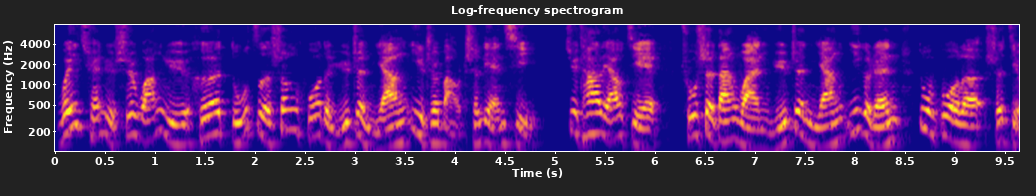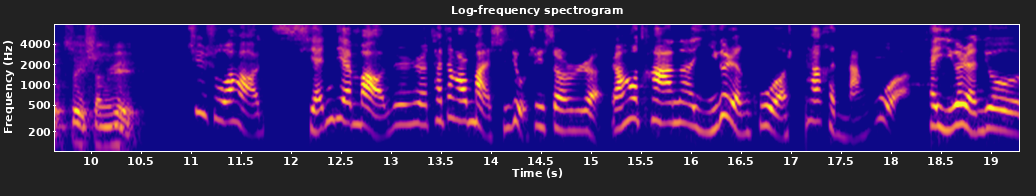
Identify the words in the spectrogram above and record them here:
维权律师王宇和独自生活的于振阳一直保持联系。据他了解，出事当晚，于振阳一个人度过了十九岁生日。据说哈，前天吧，就是他正好满十九岁生日，然后他呢一个人过，他很难过，他一个人就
